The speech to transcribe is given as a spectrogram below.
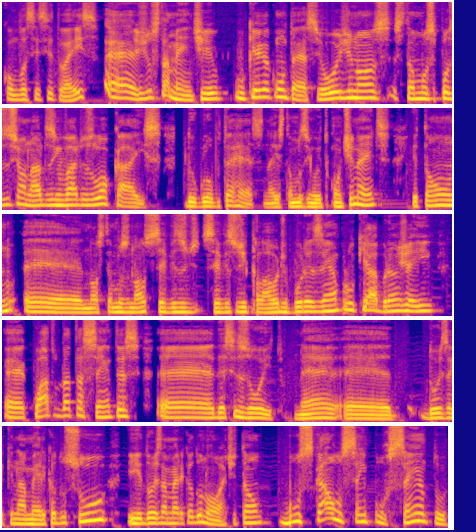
como você citou, é isso? É, justamente. O que, que acontece? Hoje nós estamos posicionados em vários locais do globo terrestre, né? Estamos em oito continentes, então é, nós temos nosso serviço de, serviço de cloud, por exemplo, que abrange aí é, quatro data centers é, desses oito, né? Dois aqui na América do Sul e dois na América do Norte. Então, buscar o 100%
